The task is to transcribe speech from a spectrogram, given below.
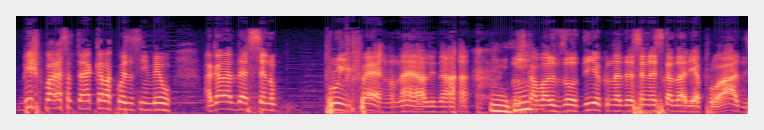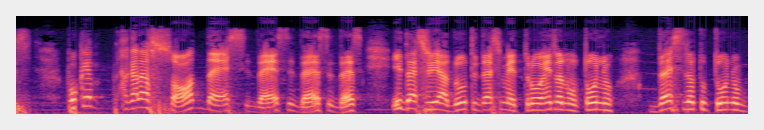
bicho, parece até aquela coisa assim, meu, a galera descendo pro inferno, né? Ali na, nos Uhum. Cavalos do Zodíaco, né? Descendo a escadaria pro Hades. Porque a galera só desce, desce, desce, desce. E desce viaduto, e desce metrô, entra num túnel, desce outro túnel,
